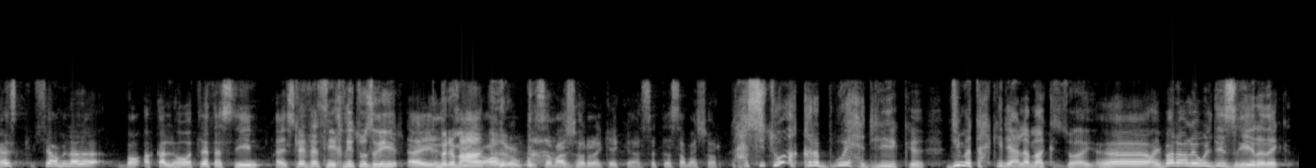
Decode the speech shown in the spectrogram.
باش يعمل على بون أقل هو ثلاثة سنين. ثلاثة سنين. خذيته صغير؟ أي كبر معاك؟ عمره يمكن سبع شهور هكاك ستة سبع شهور. حسيته أقرب واحد ليك. ديما تحكي لي على ماكس زهير. آه عبارة على ولدي صغير هذاك.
